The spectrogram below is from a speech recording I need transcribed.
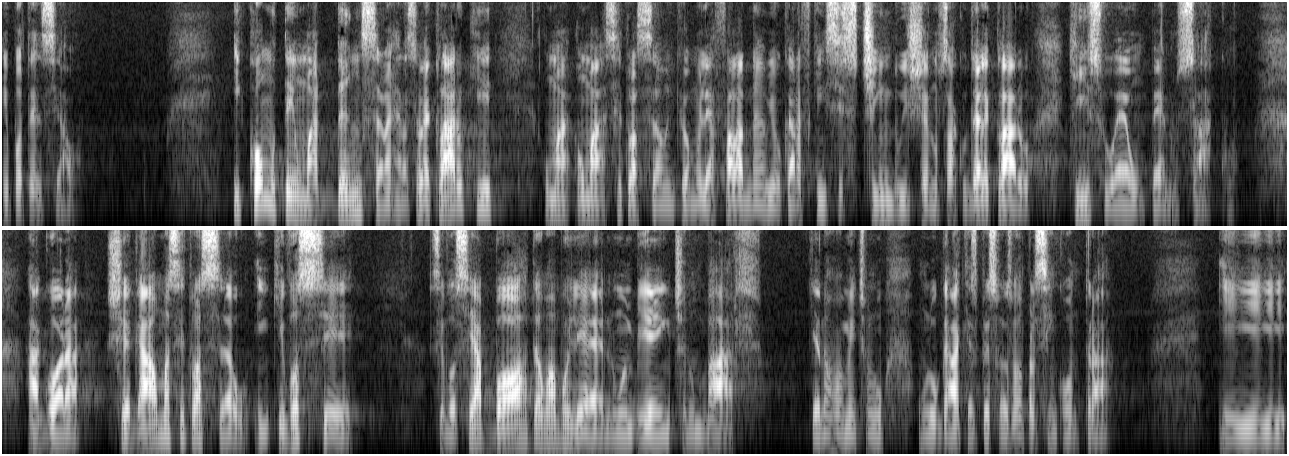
em potencial. E como tem uma dança na relação, é claro que uma, uma situação em que uma mulher fala não e o cara fica insistindo, enchendo o saco dela, é claro que isso é um pé no saco. Agora, chegar a uma situação em que você, se você aborda uma mulher num ambiente, num bar, que é normalmente um, um lugar que as pessoas vão para se encontrar, e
